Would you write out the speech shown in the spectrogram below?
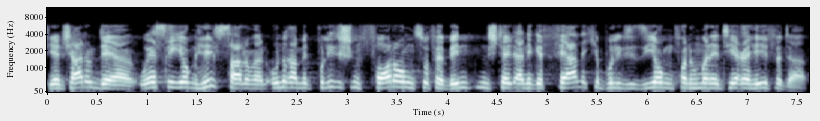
die entscheidung der us regierung hilfszahlungen an unrwa mit politischen forderungen zu verbinden stellt eine gefährliche politisierung von humanitärer hilfe dar.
